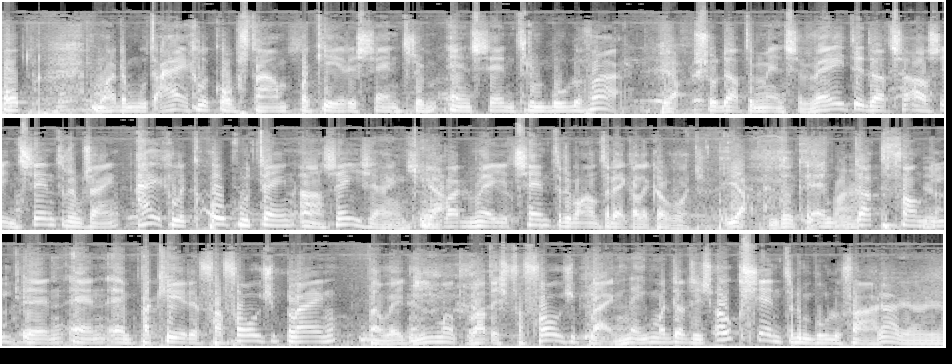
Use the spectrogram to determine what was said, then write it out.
op. Maar er moet eigenlijk op staan parkeren centrum en centrum boulevard. Zodat de mensen weten dat ze als ze in het centrum zijn eigenlijk ook meteen aan zee zijn. Waarmee het centrum aantrekkelijker wordt. Ja, dat is En waar. dat van die, en, en, en parkeren Dan weet niemand wat is Favozeplein. Nee, maar dat is ook Centrum Boulevard. Ja, ja, ja.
